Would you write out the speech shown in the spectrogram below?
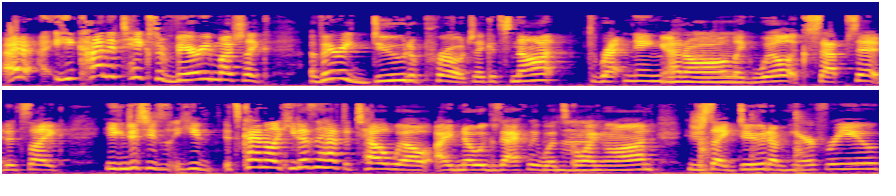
I, he kind of takes a very much like a very dude approach. Like it's not threatening at all. Mm. Like Will accepts it. It's like he can just he's, he. It's kind of like he doesn't have to tell Will. I know exactly what's Mm-hmm. going on. He's just like, dude, I'm here for you.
